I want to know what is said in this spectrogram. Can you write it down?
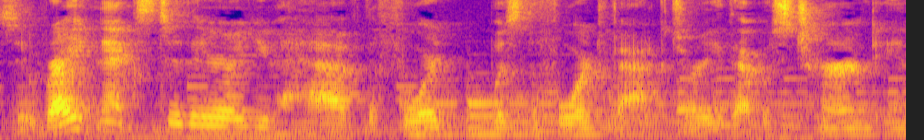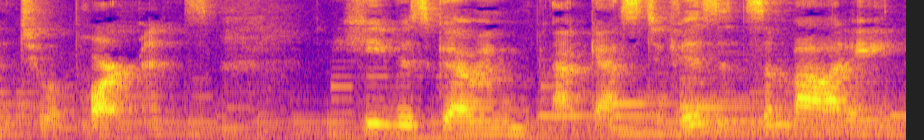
So right next to there, you have the Ford was the Ford factory that was turned into apartments. He was going, I guess, to visit somebody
